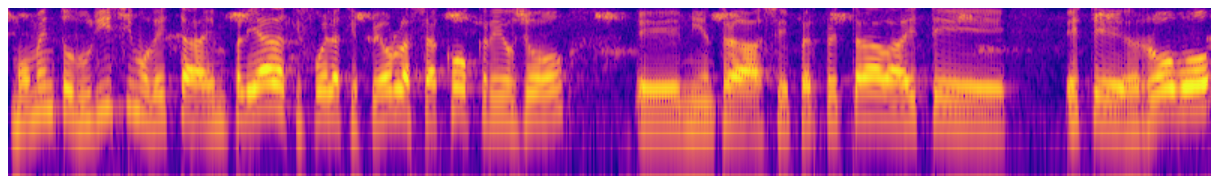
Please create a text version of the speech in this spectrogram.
momento durísimo de esta empleada que fue la que peor la sacó, creo yo, eh, mientras se perpetraba este, este robo.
